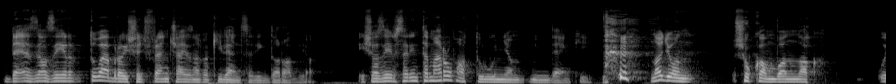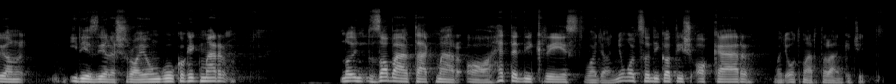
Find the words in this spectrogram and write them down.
de ez azért továbbra is egy franchise-nak a kilencedik darabja és azért szerintem már rohadtul unja mindenki. Nagyon sokan vannak olyan idézéles rajongók, akik már zabálták már a hetedik részt, vagy a nyolcadikat is akár, vagy ott már talán kicsit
